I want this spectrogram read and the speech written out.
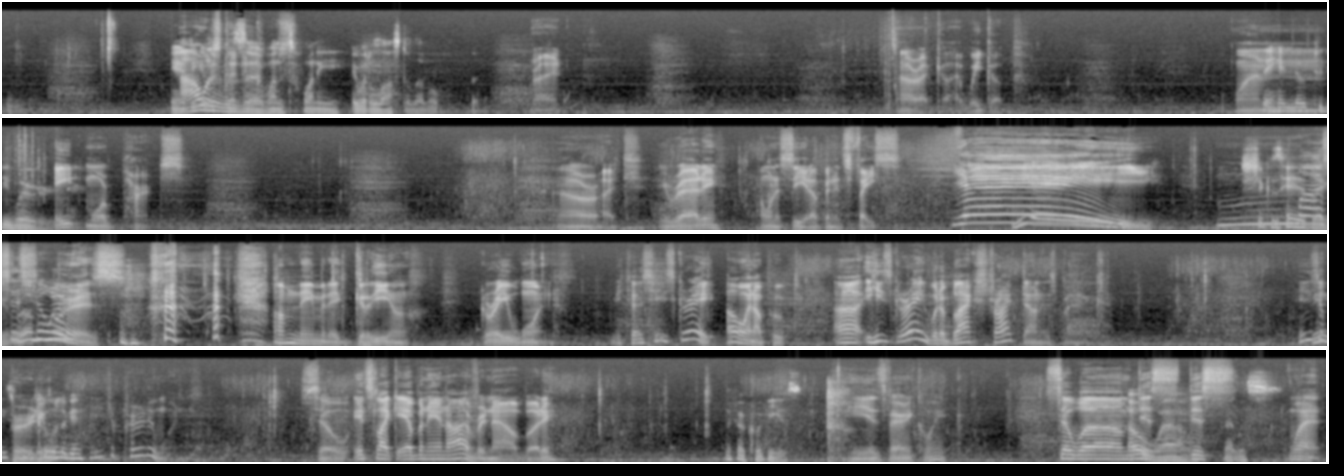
Yeah, I I think was if it was uh, cutting 120, it would have lost a level. But right. All right, guy, wake up. One. Say hello to the world. Eight more parts. All right, you ready? I want to see it up in its face. Yay! Shook his head like, "Run I'm naming it Grion. Gray one. Because he's gray. Oh, and I pooped. Uh, he's gray with a black stripe down his back. He's Yeah, a he's pretty pretty cool one. looking. He's a pretty one. So it's like ebony and ivory now, buddy. Look how quick he is. He is very quick. So um, Oh, this wow. this That was. what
